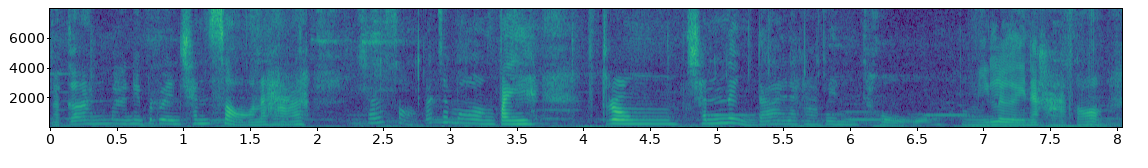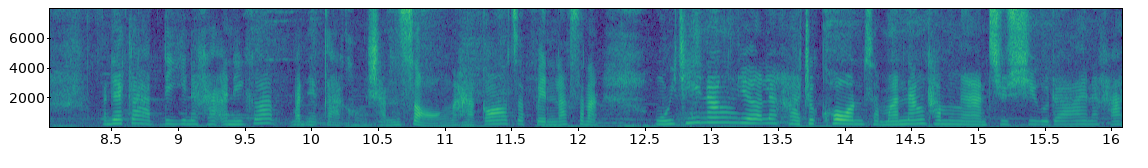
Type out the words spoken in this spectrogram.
แล้วก็อันมาในบริเวณชั้น 2 นะคะ ชั้น 2 ก็จะมองไปตรงชั้น 1 ได้นะคะ เป็นโถตรงนี้เลยนะคะ ก็บรรยากาศดีนะคะ อันนี้ก็บรรยากาศของชั้น 2 นะคะ ก็จะเป็นลักษณะอุ้ยที่นั่งเยอะเลยค่ะ ทุกคนสามารถนั่งทำงานชิวๆได้นะคะ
